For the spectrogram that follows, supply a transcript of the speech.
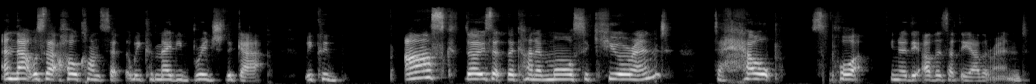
And that was that whole concept that we could maybe bridge the gap. We could ask those at the kind of more secure end to help support, you know, the others at the other end.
